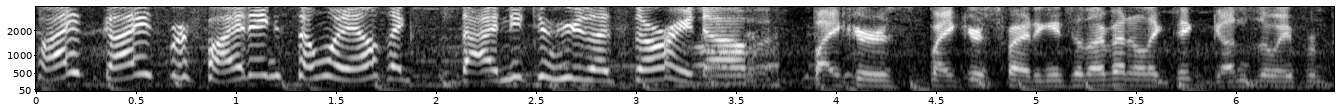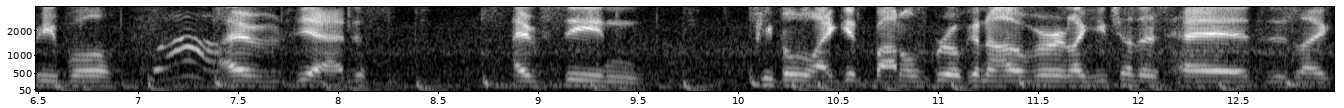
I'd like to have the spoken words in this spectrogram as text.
Five guys were fighting someone else. Like I need to hear that story now. bikers, bikers fighting each other. I've had to like take guns away from people. Wow. I've yeah, just I've seen people like get bottles broken over like each other's heads and like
